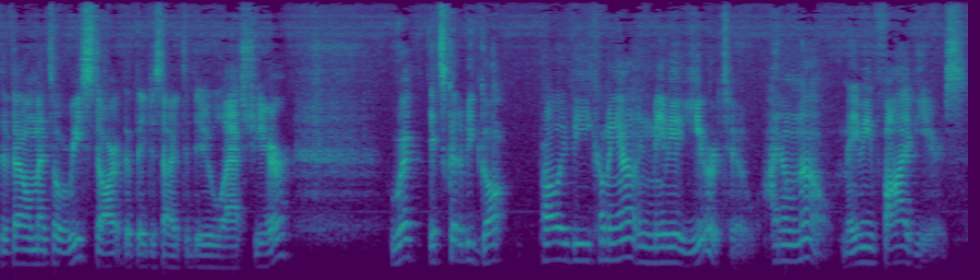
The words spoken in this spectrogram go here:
developmental restart that they decided to do last year, it's going to be go probably be coming out in maybe a year or two. I don't know. Maybe five years.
